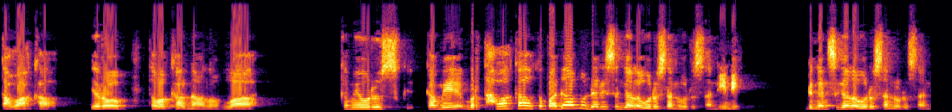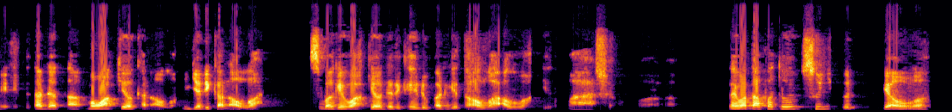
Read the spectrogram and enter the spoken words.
Tawakal. Ya Rob, tawakal na Allah. Kami urus, kami bertawakal kepadamu dari segala urusan-urusan ini. Dengan segala urusan-urusan ini, kita datang mewakilkan Allah, menjadikan Allah sebagai wakil dari kehidupan kita. Allah al-wakil. Masya Allah. Lewat apa tuh? Sujud. Ya Allah.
